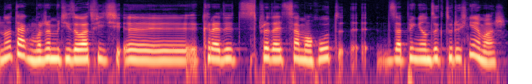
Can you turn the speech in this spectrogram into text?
No tak, możemy ci załatwić y, kredyt, sprzedać samochód y, za pieniądze, których nie masz.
